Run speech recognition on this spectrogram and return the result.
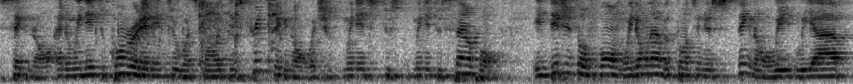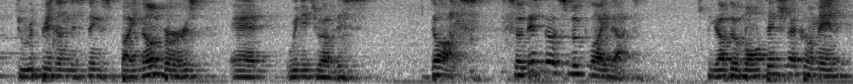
signal, and we need to convert it into what's called a discrete signal, which we need to we need to sample. In digital form, we don't have a continuous signal. We we have to represent these things by numbers, and we need to have these dots. So these dots look like that. You have the voltage that come in,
